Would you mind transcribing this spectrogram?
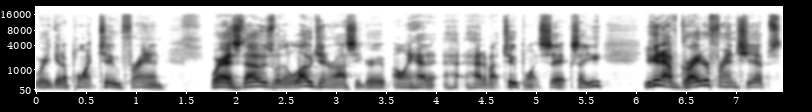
where you get a 0.2 friend whereas those with a low generosity group only had had about 2.6. So you you're going to have greater friendships.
